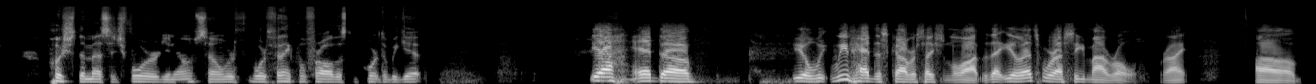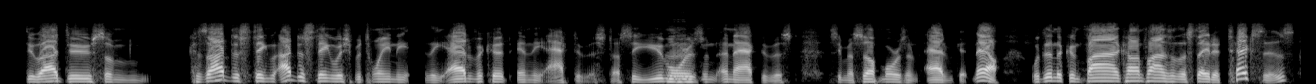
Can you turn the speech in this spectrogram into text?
push the message forward. You know, so we're we're thankful for all the support that we get. Yeah, and uh, you know, we we've had this conversation a lot, but that you know, that's where I see my role, right? Uh, do I do some? Because I distinguish, I distinguish between the the advocate and the activist. I see you more Mhm. as an, an activist. I see myself more as an advocate. Now, within the confined confines of the state of Texas,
